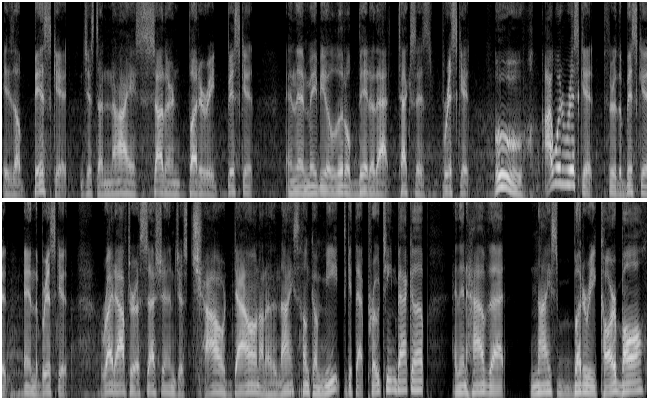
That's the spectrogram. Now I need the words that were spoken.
is a biscuit. Just a nice southern buttery biscuit. And then maybe a little bit of that Texas brisket. Ooh, I would risk it through the biscuit and the brisket. Right after a session, just chow down on a nice hunk of meat to get that protein back up. And then have that nice buttery carb ball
